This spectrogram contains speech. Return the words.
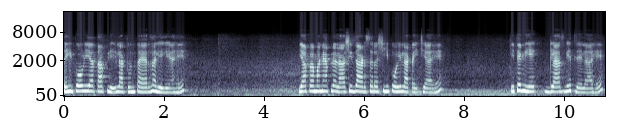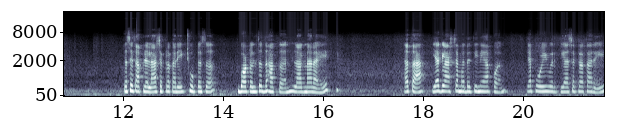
तर ही पोळी आता आपली लाटून तयार झालेली आहे. याप्रमाणे आपल्याला अशी जाडसर अशी ही पोळी लाटायची आहे. इथे मी एक ग्लास घेतलेला आहे. तसेच आपल्याला अशा प्रकारे एक छोटंसं बॉटलचं झाकण लागणार आहे. आता या ग्लासच्या मदतीने आपण त्या पोळीवरती अशा प्रकारे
